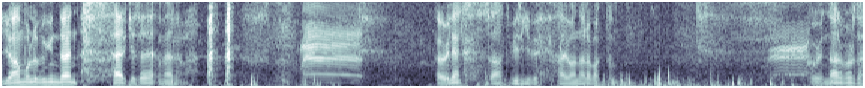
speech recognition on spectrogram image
Yağmurlu bir günden herkese merhaba. Öğlen saat 1 gibi hayvanlara baktım. Koyunlar burada.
